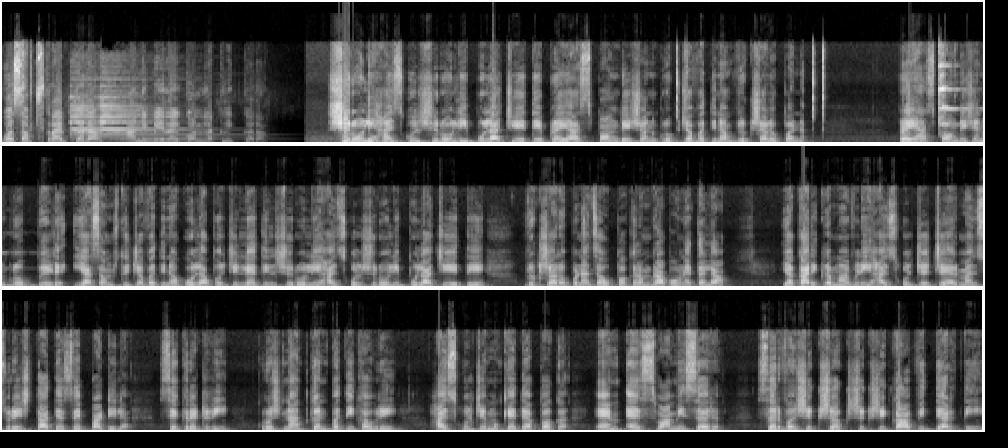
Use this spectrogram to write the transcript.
व सबस्क्राईब करा आणि बेल आयकॉनला क्लिक करा. शिरोली हायस्कूल शिरोली पुलाची येथे प्रयास फाउंडेशन ग्रुपच्या वतीनं वृक्षारोपण. प्रयास फाउंडेशन ग्रुप बीड या संस्थेच्या वतीनं कोल्हापूर जिल्ह्यातील शिरोली हायस्कूल शिरोली पुलाची येथे वृक्षारोपणाचा उपक्रम राबवण्यात आला. या कार्यक्रमावेळी हायस्कूलचे चेअरमॅन सुरेश तात्यासाहेब पाटील सेक्रेटरी कृष्णात गणपती खवरे हायस्कूलचे मुख्याध्यापक एम एस स्वामी सर सर्व शिक्षक शिक्षिका विद्यार्थी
